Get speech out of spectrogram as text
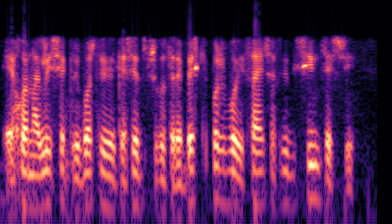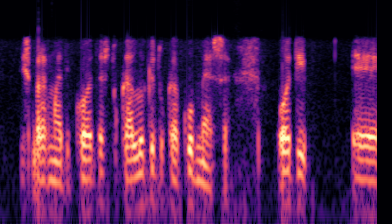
Έχω αναλύσει ακριβώς τη διαδικασία της ψυχοθεραπείας και πώς βοηθάει σε αυτή τη σύνθεση της πραγματικότητας, του καλού και του κακού μέσα. Ότι ε,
